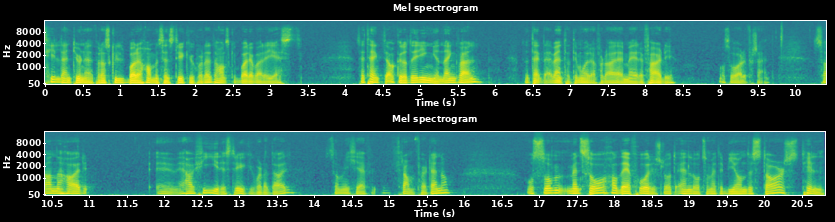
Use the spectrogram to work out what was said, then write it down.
til den turneen, for han skulle bare ha med seg en strykekvartett. Han skulle bare være gjest. Så jeg tenkte akkurat å ringe den kvelden. Så jeg tenkte jeg venter til i morgen, for da er jeg mer ferdig. Og så var det for seint. Så han har eh, Jeg har fire strykekvartetter som ikke er framført ennå. men så hadde jeg foreslått en låt som heter 'Beyond the Stars' til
